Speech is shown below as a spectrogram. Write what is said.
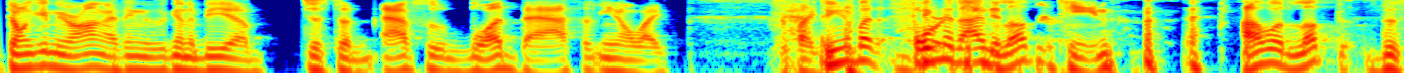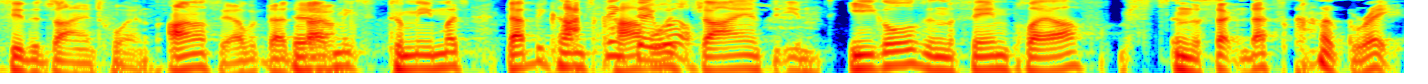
don't get me wrong, I think this is going to be a just an absolute bloodbath. You know, like like you know, but thing that I love, 13. I would love to, to, see the Giants win. Honestly, would, that, yeah. that makes to me much. That becomes Cowboys, Giants, Eagles in the same playoff in the second. That's kind of great.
